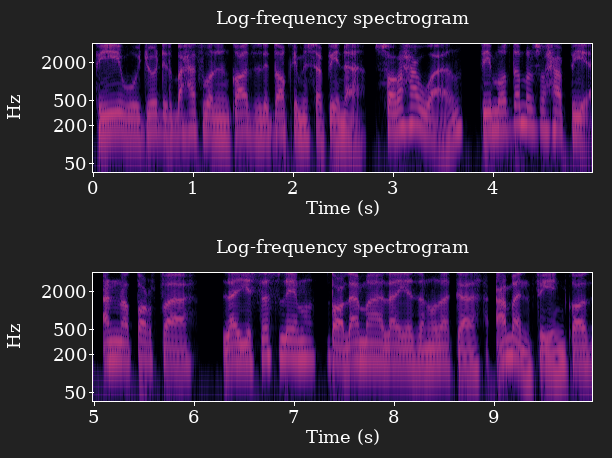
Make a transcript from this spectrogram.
في وجود البحث والإنقاذ لطاقم السفينة صرح وأن في مؤتمر صحفي أن الطرف لا يستسلم طالما لا يزال هناك عمل في إنقاذ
